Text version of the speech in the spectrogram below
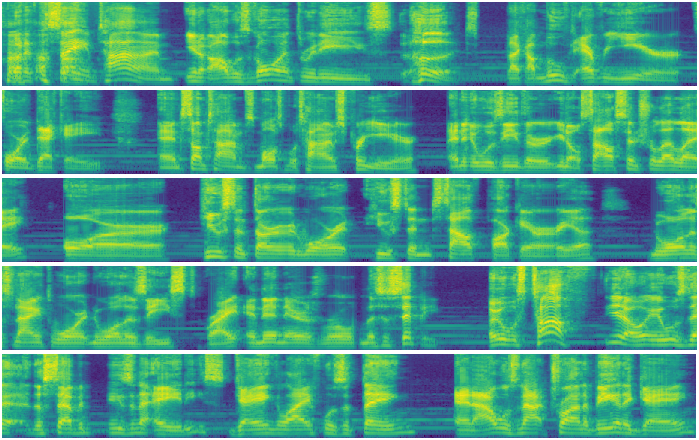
but at the same time, you know, I was going through these hoods. Like I moved every year for a decade and sometimes multiple times per year. And it was either, you know, South Central LA or Houston Third Ward, Houston South Park area, New Orleans Ninth Ward, New Orleans East, right? And then there's rural Mississippi. It was tough. You know, it was the, the 70s and the 80s. Gang life was a thing. And I was not trying to be in a gang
